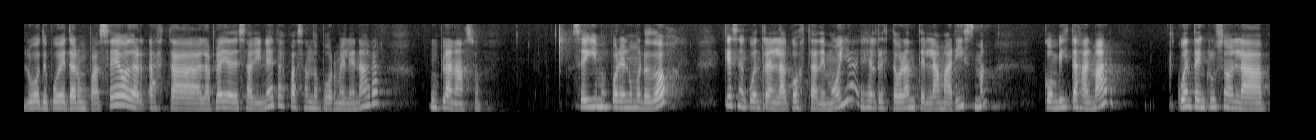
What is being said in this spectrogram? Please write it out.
Luego te puede dar un paseo hasta la playa de Salinetas, pasando por Melenara, un planazo. Seguimos por el número 2, que se encuentra en la costa de Moya, es el restaurante La Marisma, con vistas al mar. Cuenta incluso en la,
